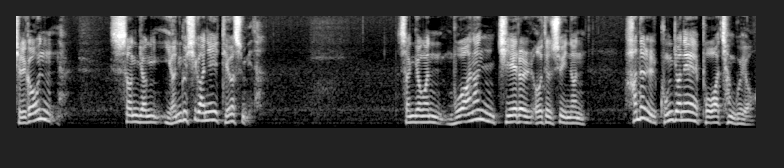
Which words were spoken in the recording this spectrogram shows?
즐거운 성경 연구 시간이 되었습니다. 성경은 무한한 지혜를 얻을 수 있는 하늘 궁전의 보화 창고요.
